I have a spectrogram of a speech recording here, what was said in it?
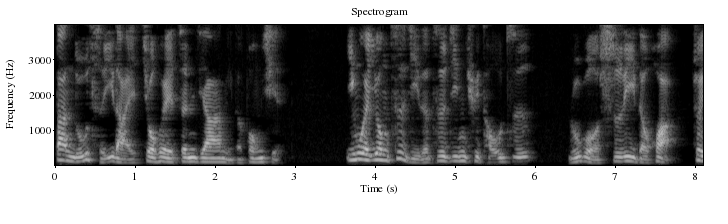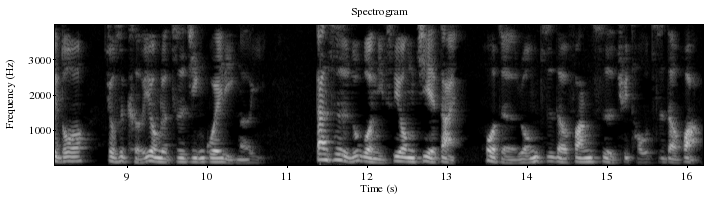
但如此一来，就会增加你的风险，因为用自己的资金去投资，如果失利的话，最多就是可用的资金归零而已。但是，如果你是用借贷或者融资的方式去投资的话，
